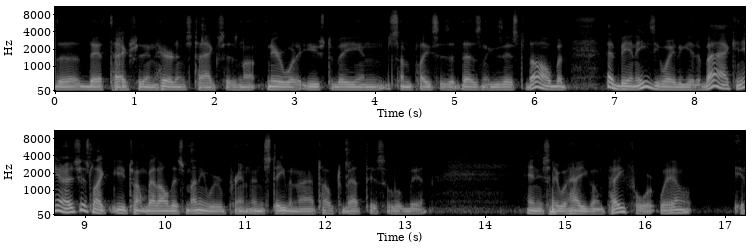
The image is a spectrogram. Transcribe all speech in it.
the death tax or the inheritance tax is not near what it used to be. In some places, it doesn't exist at all. But that'd be an easy way to get it back. And you know, it's just like you talking about all this money we were printing, and Stephen and I talked about this a little bit. And you say, well, how are you going to pay for it? Well, if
